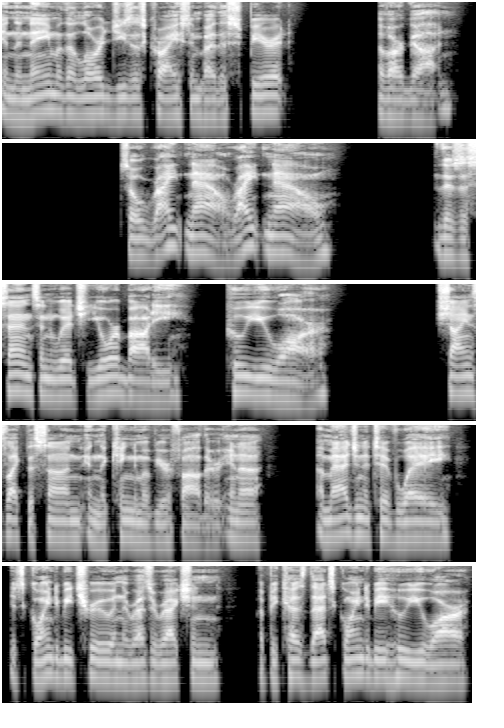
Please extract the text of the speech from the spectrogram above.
in the name of the Lord Jesus Christ and by the Spirit of our God. So, right now, right now, there's a sense in which your body, who you are, shines like the sun in the kingdom of your Father. In a imaginative way, it's going to be true in the resurrection, but because that's going to be who you are,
